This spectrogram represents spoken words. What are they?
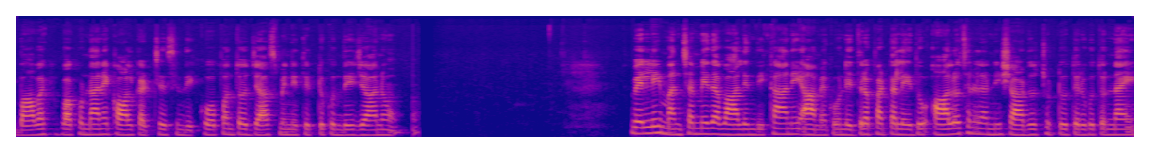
బావకి ఇవ్వకుండానే కాల్ కట్ చేసింది. కోపంతో జాస్మిన్ని తిట్టుకుంది జాను. వెళ్ళి మంచం మీద వాలింది. కానీ ఆమెకు నిద్ర పట్టలేదు. ఆలోచనలన్నీ షార్దు చుట్టూ తిరుగుతున్నాయి.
